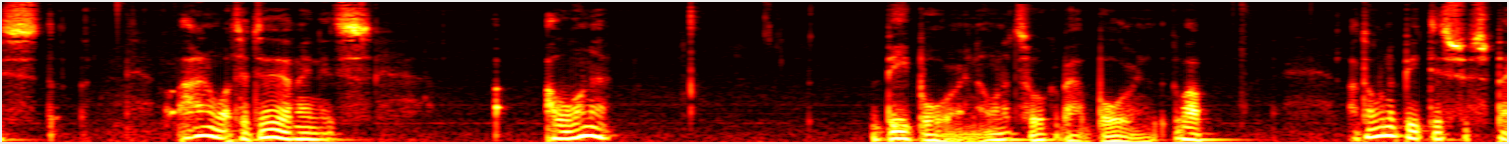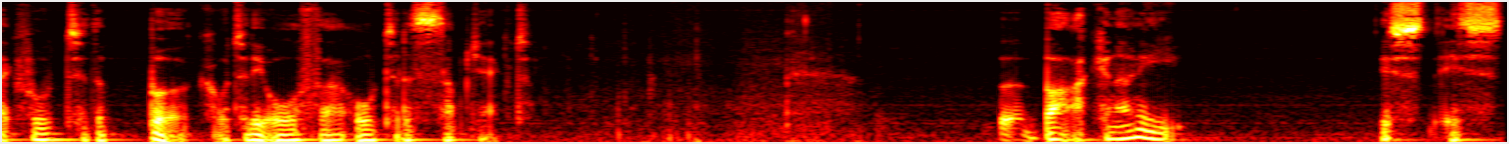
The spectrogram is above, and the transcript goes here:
It's, I don't know what to do. I mean, it's. I, I want to be boring. I want to talk about boring. Well, I don't want to be disrespectful to the book or to the author or to the subject. But I can only. It's. It's.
